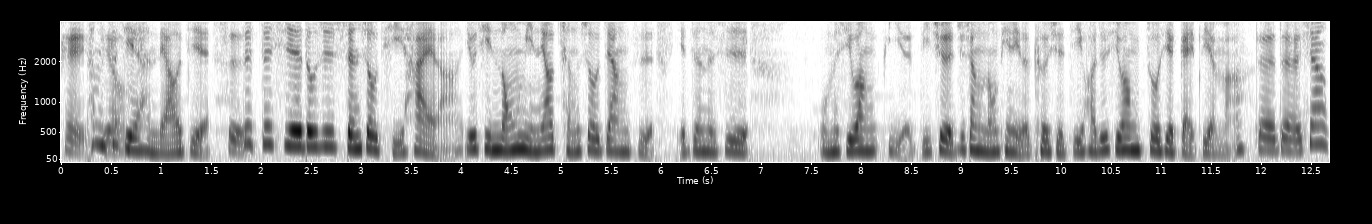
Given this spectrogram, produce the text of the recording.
嘿他们自己也很了解，是这这些都是深受其害啦。尤其农民要承受这样子，也真的是我们希望也的确，就像农田里的科学计划，就希望做些改变嘛。对对，像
